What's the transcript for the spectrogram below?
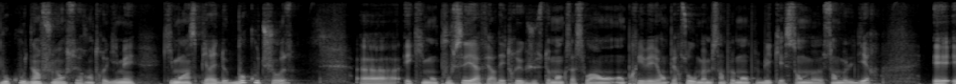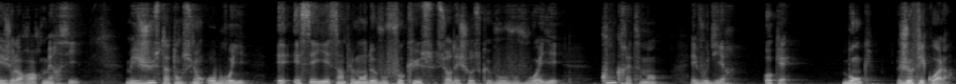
beaucoup d'influenceurs, entre guillemets, qui m'ont inspiré de beaucoup de choses. Euh, et qui m'ont poussé à faire des trucs justement que ce soit en, privé, en perso ou même simplement en public et sans me, sans me le dire. Et, je leur remercie. Mais juste attention au bruit et essayez simplement de vous focus sur des choses que vous, vous voyez concrètement et vous dire, ok, donc, je fais quoi là?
